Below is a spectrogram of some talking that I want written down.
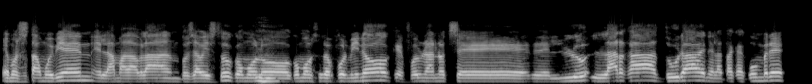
hemos estado muy bien. El Amada Blanc, pues ya ves tú cómo, lo, cómo se lo fulminó, que fue una noche larga, dura en el ataque a cumbre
